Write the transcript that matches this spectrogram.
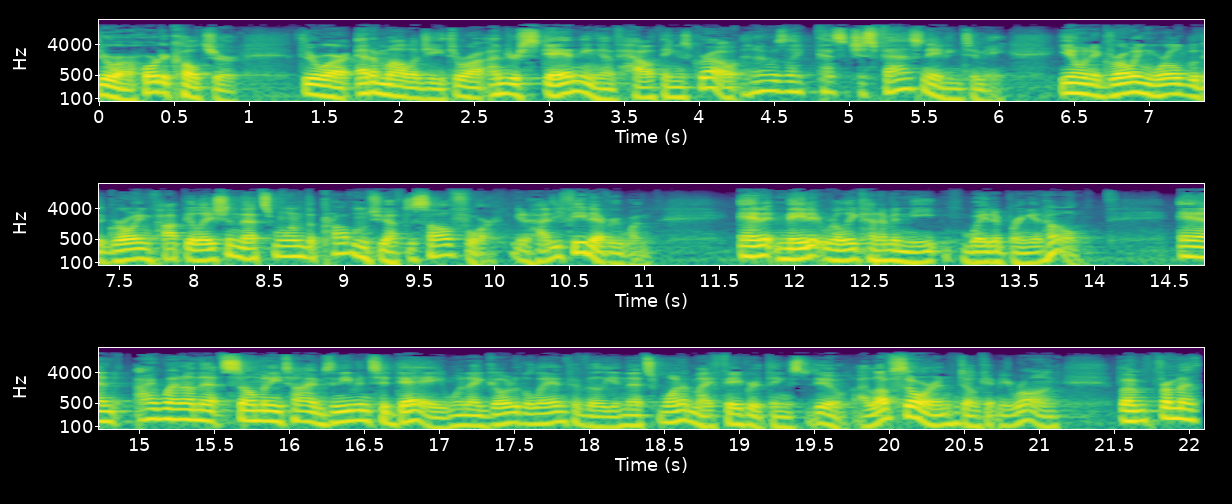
through our horticulture, through our etymology, through our understanding of how things grow. And I was like, that's just fascinating to me. You know, in a growing world with a growing population, that's one of the problems you have to solve for. You know, how do you feed everyone? And it made it really kind of a neat way to bring it home. And I went on that so many times. And even today, when I go to the Land Pavilion, that's one of my favorite things to do. I love Soarin', don't get me wrong. But from a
